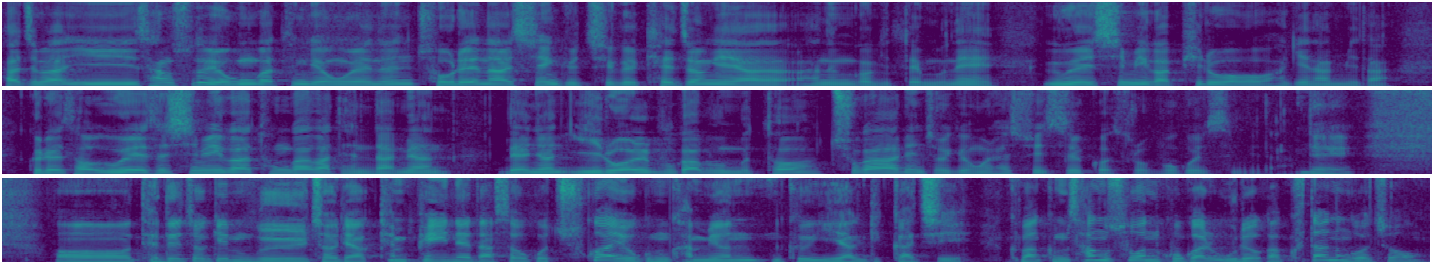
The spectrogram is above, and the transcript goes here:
하지만 이 상수도 요금 같은 경우에는 조례나 시행 규칙을 개정해야 하는 거기 때문에 의회 심의가 필요하긴 합니다. 그래서 의회에서 심의가 통과가 된다면 내년 1월 부가분부터 추가 할인 적용을 할 수 있을 것으로 보고 있습니다. 네. 어, 대대적인 물 절약 캠페인에 나서고 추가 요금 감면 그 이야기까지 그만큼 상수원 고갈 우려가 크다는 거죠.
